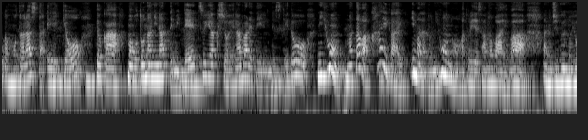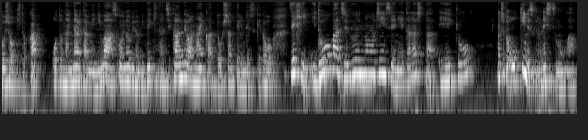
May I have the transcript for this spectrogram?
がもたらした影響とか、まあ大人になってみて通訳者を選ばれているんですけど、日本または海外、今だと日本の方が鳥出さんの場合は、あの自分の幼少期とか、大人になるためには、すごい伸び伸びできた時間ではないかっておっしゃってるんですけど、ぜひ移動が自分の人生にもたらした影響？まあ、ちょっと大きいんですけどね、質問が。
